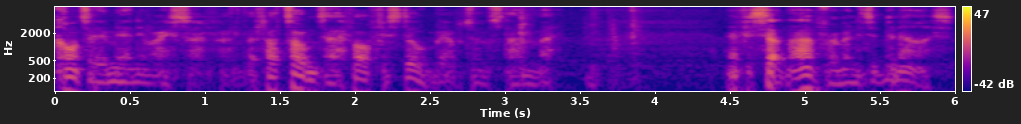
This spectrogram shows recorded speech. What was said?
Can't hear me anyway, so if I, if I told him to F off, he still wouldn't be able to understand me. If he sat down for a minute, it'd be nice.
